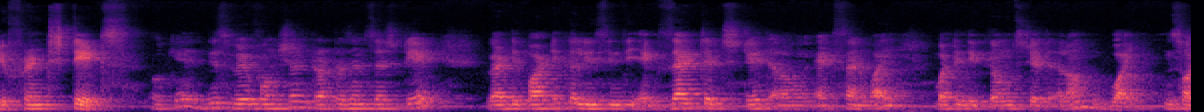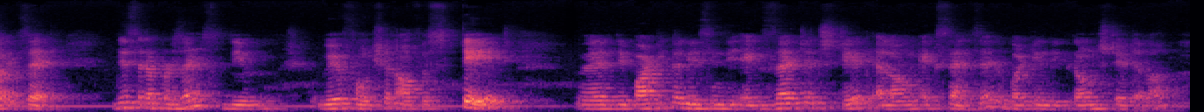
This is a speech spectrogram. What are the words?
different states. Okay, this wave function represents a state where the particle is in the excited state along x and y, but in the ground state along y. Sorry, z this represents the wave function of a state where the particle is in the excited state along x z but in the ground state along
